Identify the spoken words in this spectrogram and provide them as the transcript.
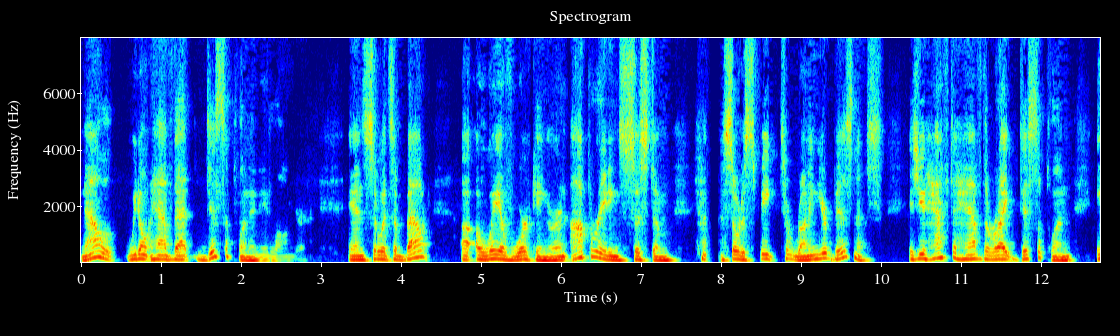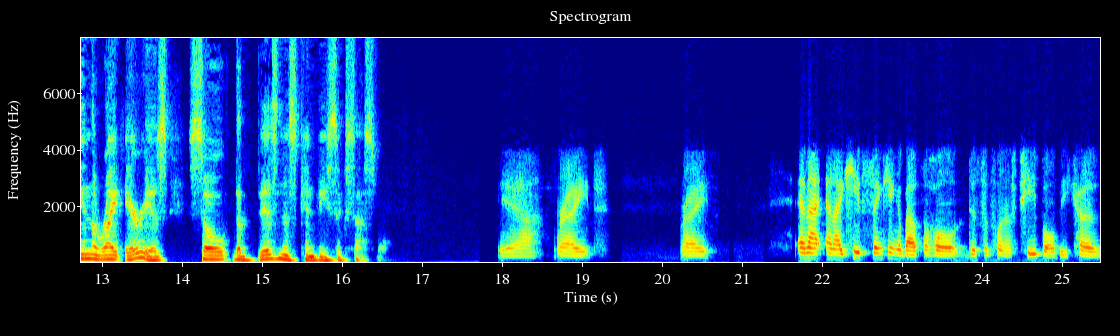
Now we don't have that discipline any longer. And so it's about a, a way of working or an operating system, so to speak, to running your business is you have to have the right discipline in the right areas so the business can be successful. Yeah, right. Right. And I and I keep thinking about the whole discipline of people because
